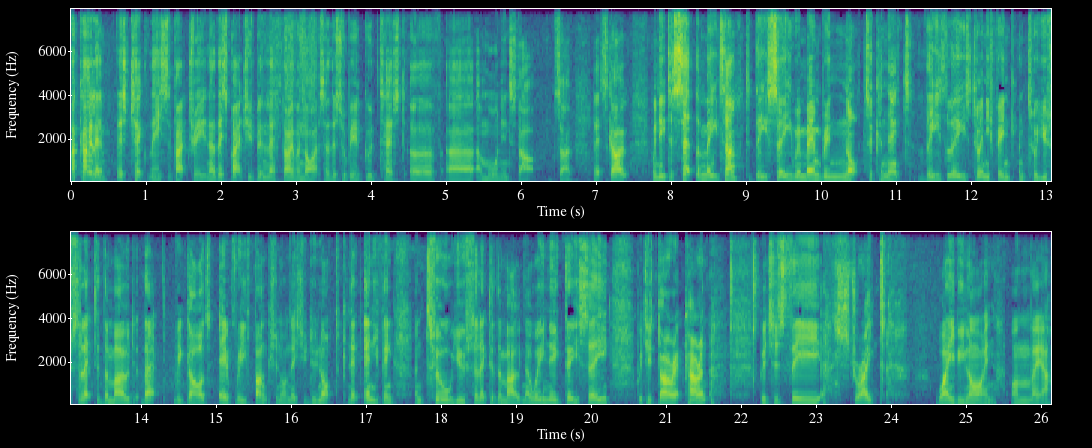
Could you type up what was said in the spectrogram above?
Okay then, let's check this battery. Now this battery's been left overnight, so this will be a good test of uh, a morning start. So let's go. We need to set the meter to DC, remembering not to connect these leads to anything until you've selected the mode. That regards every function on this. You do not connect anything until you've selected the mode. Now we need DC, which is direct current, which is the straight wavy line on there.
